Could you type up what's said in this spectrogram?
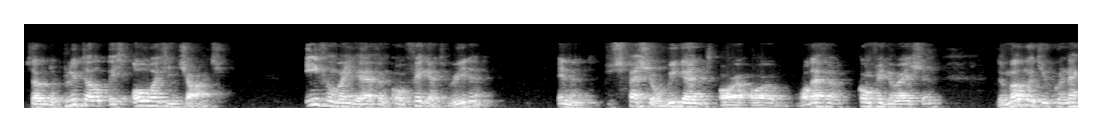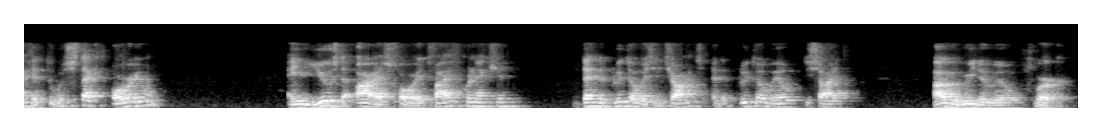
So the Pluto is always in charge. Even when you have a configured reader in a special Wiegand or, or whatever configuration, the moment you connect it to a stacked Orion and you use the RS485 connection, then the Pluto is in charge and the Pluto will decide how the reader will work.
